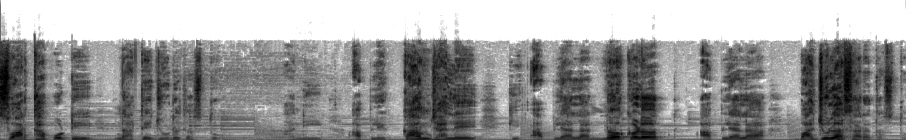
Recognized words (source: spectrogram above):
स्वार्थापोटी नाते जोडत असतो आणि आपले काम झाले की आपल्याला न कळत आपल्याला बाजूला सारत असतो.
